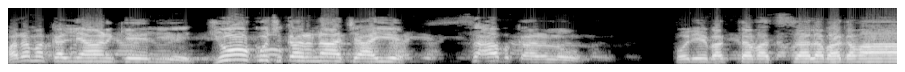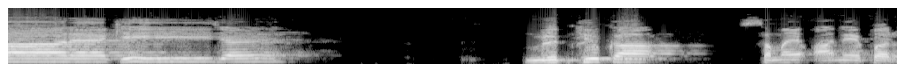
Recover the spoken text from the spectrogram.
परम कल्याण के लिए जो कुछ करना चाहिए, सब कर लो। बोलिए भक्त वत्सल भगवान की जय। मृत्यु का समय आने पर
